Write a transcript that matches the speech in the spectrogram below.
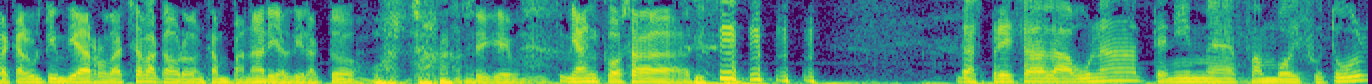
de que l'últim dia de rodatge va caure en campanari el director. Ostres. O sigui, n'hi ha coses... Sí, sí. Després a la una tenim eh, Fanboy Futur,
